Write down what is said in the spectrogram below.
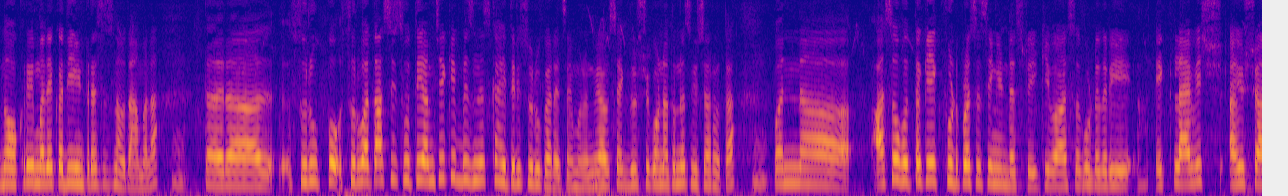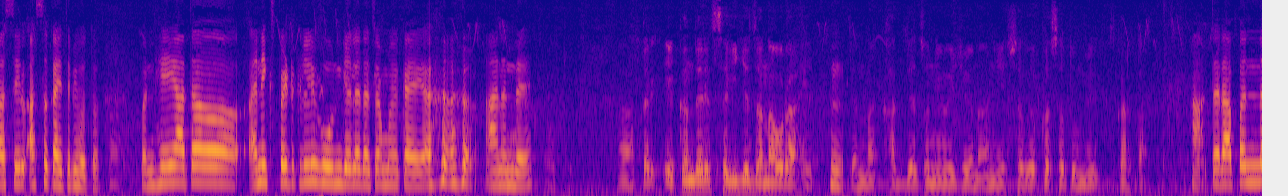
नोकरीमध्ये कधी इंटरेस्टच नव्हता आम्हाला. तर सुरू सुरुवात अशीच होती आमची की बिझनेस काहीतरी सुरू करायचा आहे म्हणून व्यावसायिक दृष्टिकोनातूनच विचार होता. पण असं होतं की एक फूड प्रोसेसिंग इंडस्ट्री किंवा असं कुठेतरी एक लॅविश आयुष्य असेल असं काहीतरी होतं. पण हे आता अनएक्सपेक्टेडली होऊन गेलं त्याच्यामुळे काय आनंद आहे. ओके अं, तर एकंदरीत सगळी जे जनावरं आहेत त्यांना खाद्याचं नियोजन आणि हे सगळं कसं तुम्ही करता? हा तर आपण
